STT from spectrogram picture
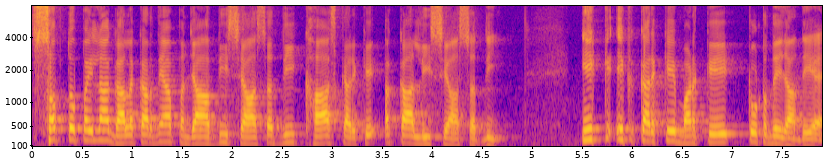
ਸਭ ਤੋਂ ਪਹਿਲਾਂ ਗੱਲ ਕਰਦੇ ਹਾਂ ਪੰਜਾਬ ਦੀ ਸਿਆਸਤ ਦੀ, ਖਾਸ ਕਰਕੇ ਅਕਾਲੀ ਸਿਆਸਤ ਦੀ। ਇੱਕ ਇੱਕ ਕਰਕੇ ਬਣ ਕੇ ਟੁੱਟਦੇ ਜਾਂਦੇ ਐ।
